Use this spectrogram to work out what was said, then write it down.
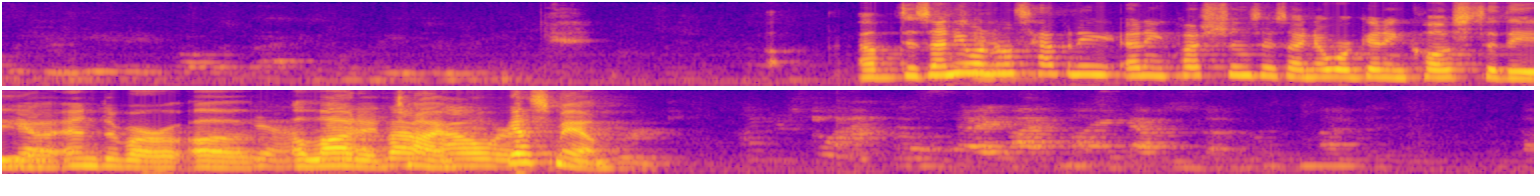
most of your DNA back is gonna be through me. Uh, Does anyone else have any, any questions, as I know we're getting close to the uh, end of our uh, Yeah, allotted about time? Yes, ma'am. I just wanted to say, I, I have some, I'm, uh,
